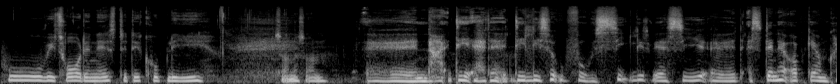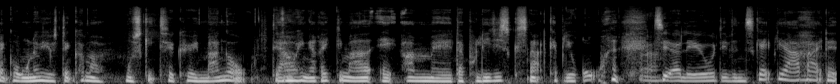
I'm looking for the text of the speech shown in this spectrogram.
hu, vi tror det næste, det kunne blive sådan og sådan? Øh, nej, det er, det, det er lige så uforudsigeligt, vil jeg sige. Øh, altså, den her opgave omkring coronavirus, den kommer måske til at køre i mange år. Det afhænger ja. rigtig meget af, om øh, der politisk snart kan blive ro ja. til at lave det videnskabelige arbejde,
